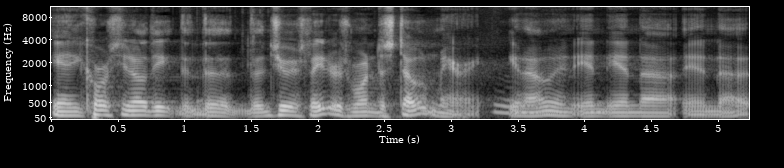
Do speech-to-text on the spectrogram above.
And of course, you know, the, the, the Jewish leaders wanted to stone Mary, you know, and, and, and, uh, and uh,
